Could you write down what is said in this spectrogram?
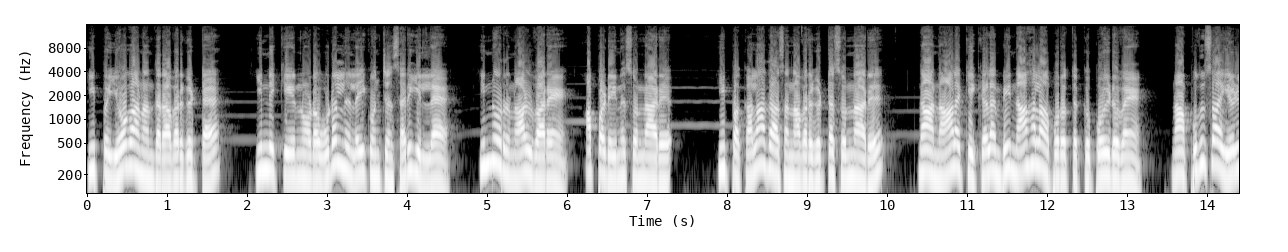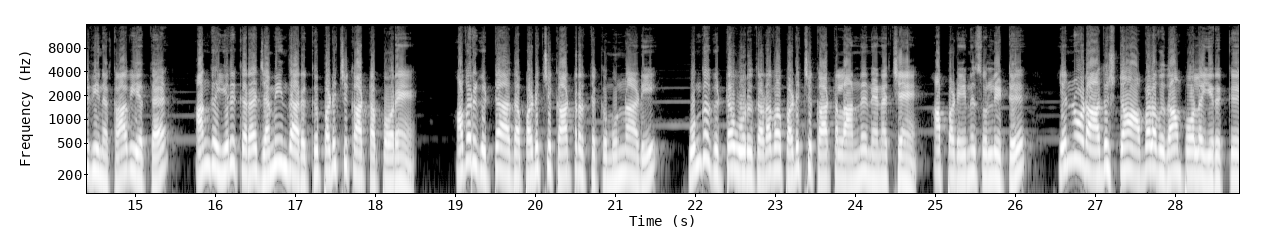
இப்ப யோகானந்தர் அவர்கிட்ட இன்னைக்கு என்னோட உடல்நிலை கொஞ்சம் சரியில்லை இன்னொரு நாள் வரேன் அப்படின்னு சொன்னாரு. இப்ப கலாதாசன் அவர்கிட்ட சொன்னாரு நான் நாளைக்கு கிளம்பி நாகலாபுரத்துக்கு போயிடுவேன். நான் புதுசா எழுதின காவியத்தை அங்க இருக்கிற ஜமீன்தாருக்கு படிச்சு காட்ட போறேன். அவர்கிட்ட அதை படிச்சு காட்டுறதுக்கு முன்னாடி உங்ககிட்ட ஒரு தடவை படிச்சு காட்டலான்னு நினைச்சேன் அப்படின்னு சொல்லிட்டு என்னோட அதிர்ஷ்டம் அவ்வளவுதான் போல இருக்கு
